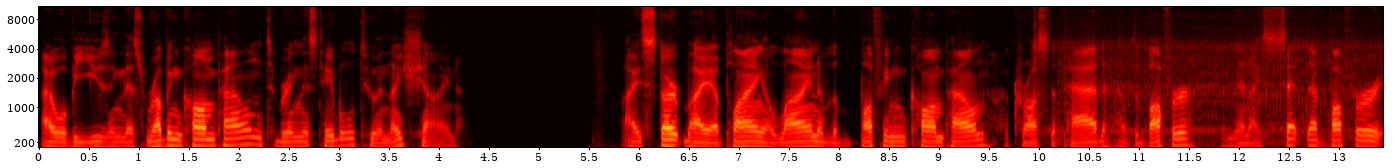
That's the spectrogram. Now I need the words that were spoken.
I will be using this rubbing compound to bring this table to a nice shine. I start by applying a line of the buffing compound across the pad of the buffer, and then I set that buffer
